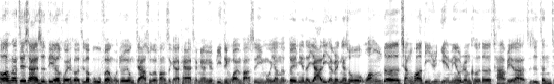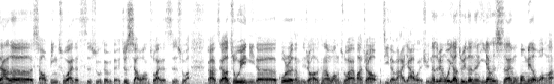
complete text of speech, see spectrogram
好，那接下来是第二回合这个部分，我就用加速的方式给大家看一下前面，因为毕竟玩法是一模一样的，对面的压力，呃，不是应该说王的强化敌军也没有任何的差别啦，只是增加了小兵出来的次数，对不对？就是小王出来的次数啊，对吧？只要注意你的过热等级就好了。看到王出来的话，就要记得把它压回去。那这边唯一要注意的呢，一样是史莱姆后面的王啊。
